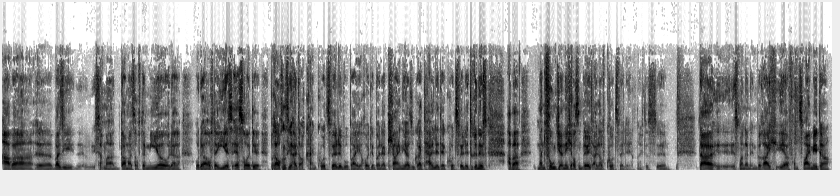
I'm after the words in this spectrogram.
Aber äh, weil sie, äh, ich sag mal, damals auf der Mir oder oder auf der ISS heute brauchen sie halt auch kein Kurzwelle, wobei heute bei der kleinen ja sogar Teile der Kurzwelle drin ist. Aber man funkt ja nicht aus dem Weltall auf Kurzwelle. Das, äh, da äh, ist man dann im Bereich eher von zwei Meter,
